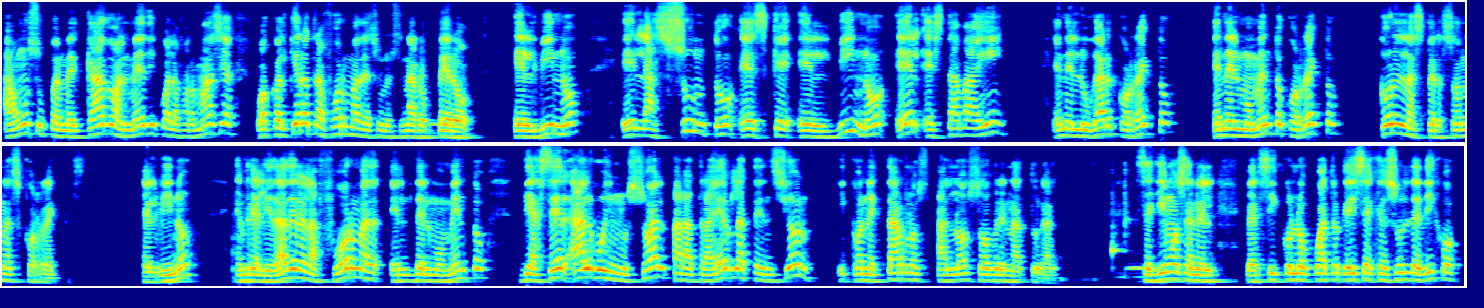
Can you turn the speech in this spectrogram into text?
a un supermercado, al médico, a la farmacia o a cualquier otra forma de solucionarlo. Pero el vino, el asunto es que el vino, él estaba ahí en el lugar correcto, en el momento correcto, con las personas correctas. El vino en realidad era la forma del momento de hacer algo inusual para atraer la atención y conectarlos a lo sobrenatural. Seguimos en el versículo 4 que dice Jesús le dijo,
